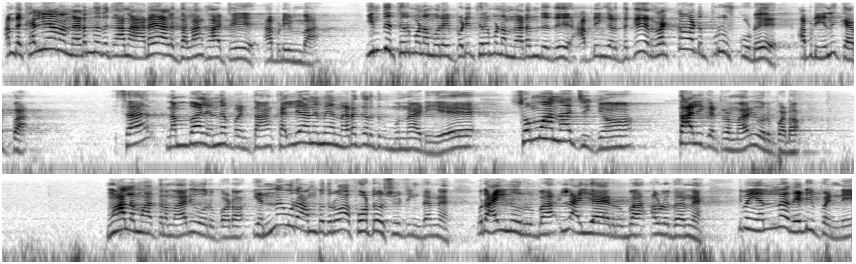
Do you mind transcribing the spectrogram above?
அந்த கல்யாணம் நடந்ததுக்கான அடையாளத்தெல்லாம் காட்டு அப்படிம்பா. இந்த திருமண முறைப்படி திருமணம் நடந்தது அப்படிங்கிறதுக்கு ரெக்கார்டு ப்ரூஃப் கொடு அப்படின்னு கேட்பான் சார் நம்பால் என்ன பண்ணிட்டான்? கல்யாணமே நடக்கிறதுக்கு முன்னாடியே சும்மா நாச்சிக்கும் தாலி கட்டுற மாதிரி ஒரு படம். மாலை மாத்துற மாதிரி ஒரு படம். என்ன ஒரு ஐம்பது ரூபா ஃபோட்டோ ஷூட்டிங் தானே? ஒரு ஐநூறுரூபா இல்லை ஐயாயிரம் ரூபாய் அவ்வளோ தானே இவன் எல்லாம் ரெடி பண்ணி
